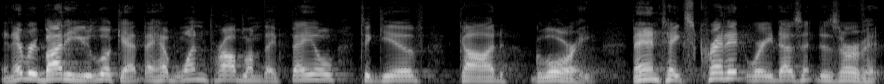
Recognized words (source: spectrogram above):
and everybody you look at, they have one problem they fail to give God glory. Man takes credit where he doesn't deserve it.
